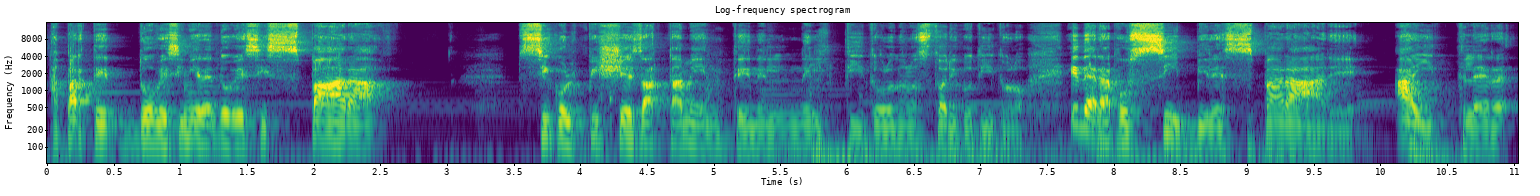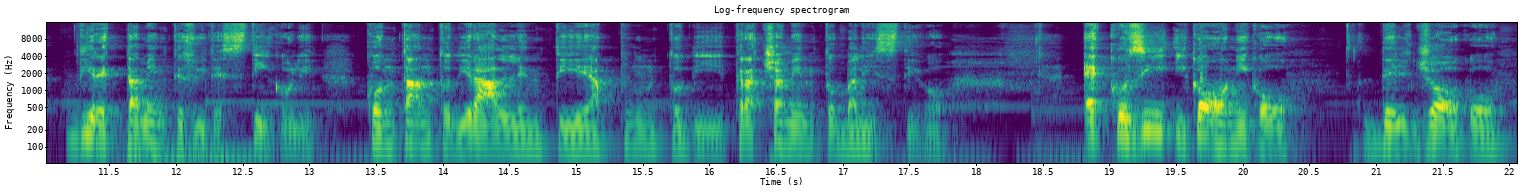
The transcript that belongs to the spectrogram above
a parte dove si mira e dove si spara si colpisce esattamente nel, nel, titolo, nello storico titolo, ed era possibile sparare a Hitler direttamente sui testicoli, con tanto di rallenti e appunto di tracciamento balistico. È così iconico del gioco,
